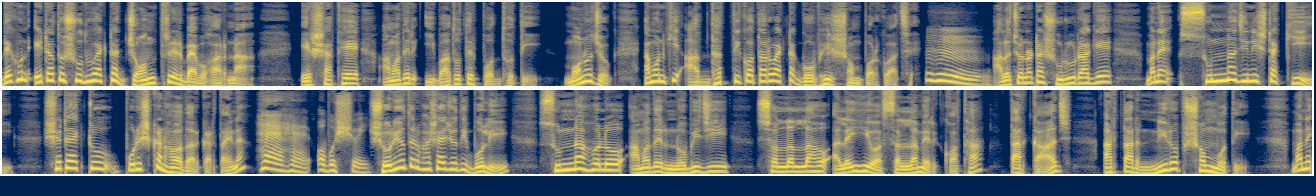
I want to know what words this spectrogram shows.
দেখুন এটা তো শুধু একটা যন্ত্রের ব্যবহার না এর সাথে আমাদের ইবাদতের পদ্ধতি মনোযোগ এমনকি আধ্যাত্মিকতারও একটা গভীর সম্পর্ক আছে। আলোচনাটা শুরুর আগে মানে সুন্না জিনিসটা কি সেটা একটু পরিষ্কার হওয়া দরকার তাই না? হ্যাঁ হ্যাঁ অবশ্যই। শরীয়তের ভাষায় যদি বলি সুন্না হল আমাদের নবীজি সল্লাল্লাহ আলাইহি ওয়াসাল্লামের কথা তার কাজ আর তার নীরব সম্মতি মানে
